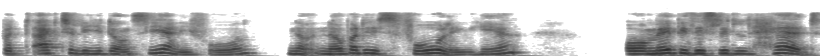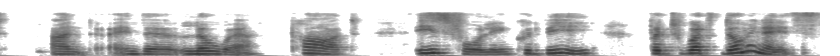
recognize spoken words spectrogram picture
but actually you don't see any fall. No, nobody's falling here. Or maybe this little head and in the lower part is falling, could be. But what dominates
